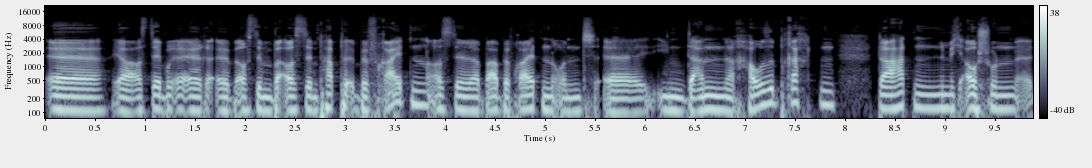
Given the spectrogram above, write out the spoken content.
äh, ja aus dem äh, äh, aus dem aus dem Pub befreiten, aus der Bar befreiten und äh, ihn dann nach Hause brachten. Da hatten nämlich auch schon äh,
